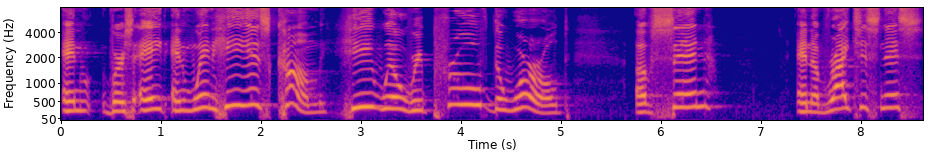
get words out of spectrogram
And verse 8, and when he is come, he will reprove the world of sin and of righteousness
